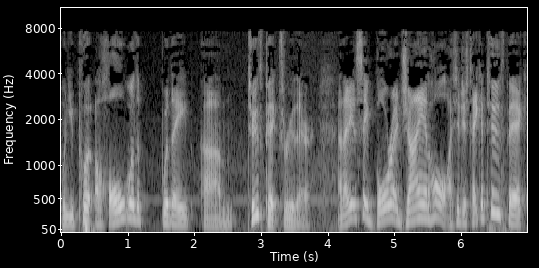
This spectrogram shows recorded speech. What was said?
When you put a hole with a with a um, toothpick through there, and I didn't say bore a giant hole. I said just take a toothpick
